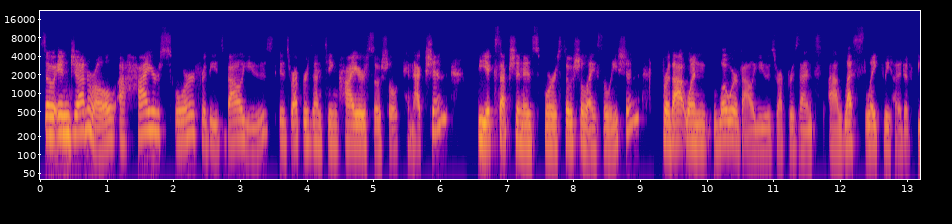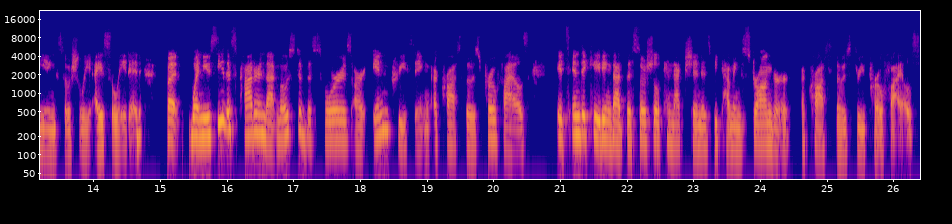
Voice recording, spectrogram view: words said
So in general, a higher score for these values is representing higher social connection. The exception is for social isolation. For that one, lower values represent uh, less likelihood of being socially isolated. But when you see this pattern that most of the scores are increasing across those profiles, it's indicating that the social connection is becoming stronger across those three profiles.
